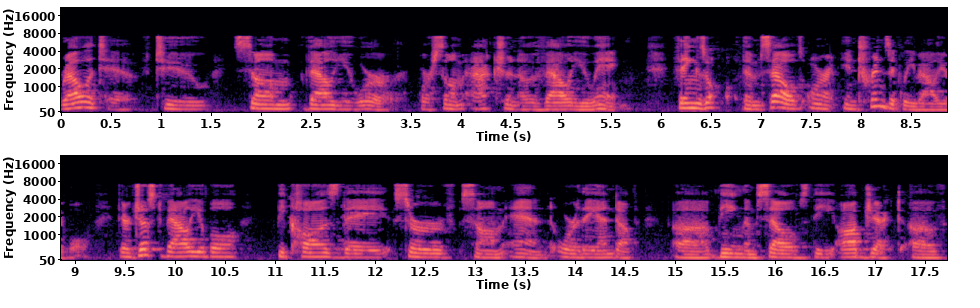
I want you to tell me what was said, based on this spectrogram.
relative to some valuer or some action of valuing. Things themselves aren't intrinsically valuable. They're just valuable because they serve some end or they end up uh, being themselves the object of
